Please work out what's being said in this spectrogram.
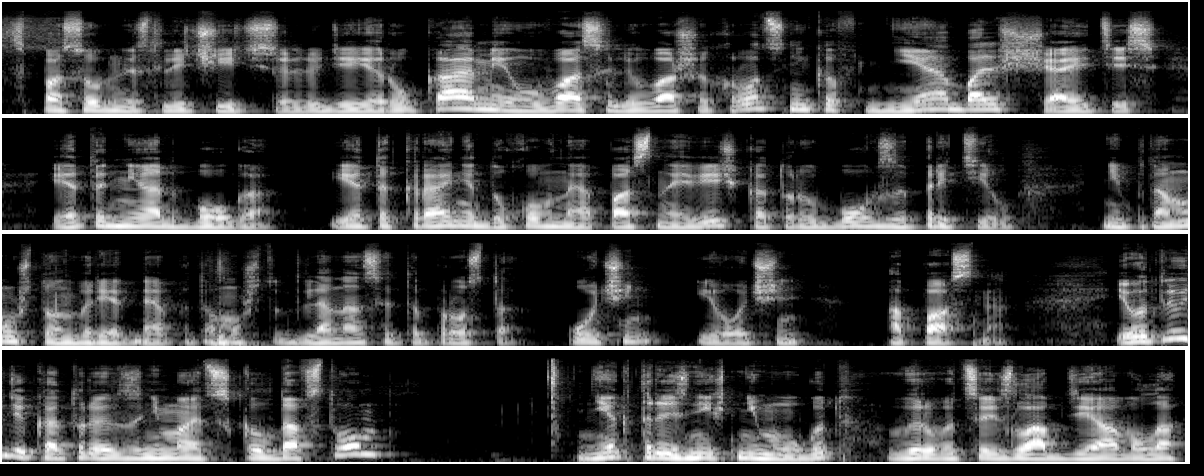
способность лечить людей руками, у вас или у ваших родственников, не обольщайтесь. Это не от Бога. И это крайне духовная опасная вещь, которую Бог запретил. Не потому, что он вредный, а потому, что для нас это просто очень и очень опасно. И вот люди, которые занимаются колдовством, Некоторые из них не могут вырваться из лап дьявола,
